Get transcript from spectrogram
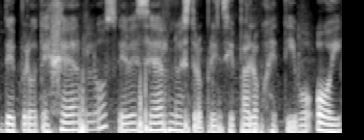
de protegerlos, debe ser nuestro principal objetivo hoy.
